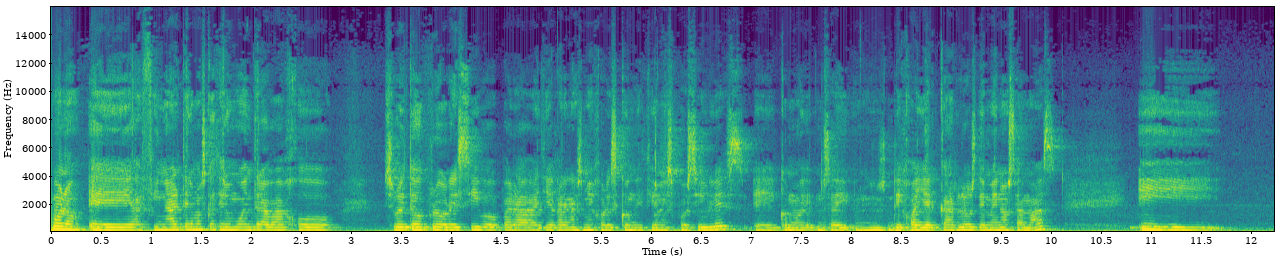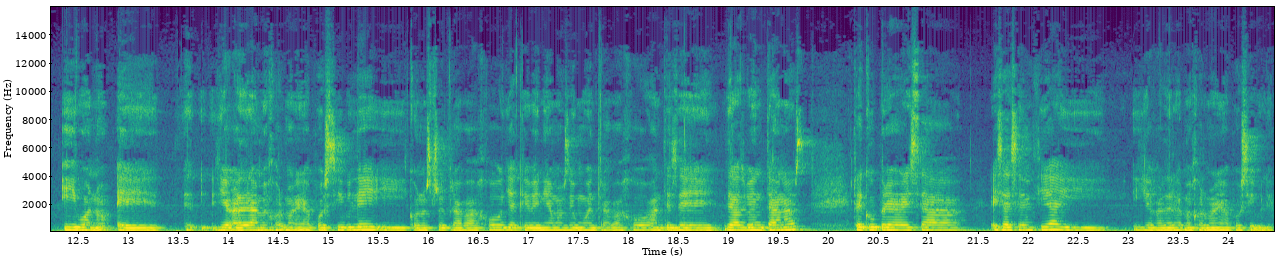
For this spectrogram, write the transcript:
Bueno, eh, al final tenemos que hacer un buen trabajo sobre todo progresivo para llegar en las mejores condiciones posibles, eh, como nos dijo ayer Carlos, de menos a más. Y, y bueno, eh, llegar de la mejor manera posible y con nuestro trabajo, ya que veníamos de un buen trabajo antes de, las ventanas, recuperar esa, esa esencia y, llegar de la mejor manera posible.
